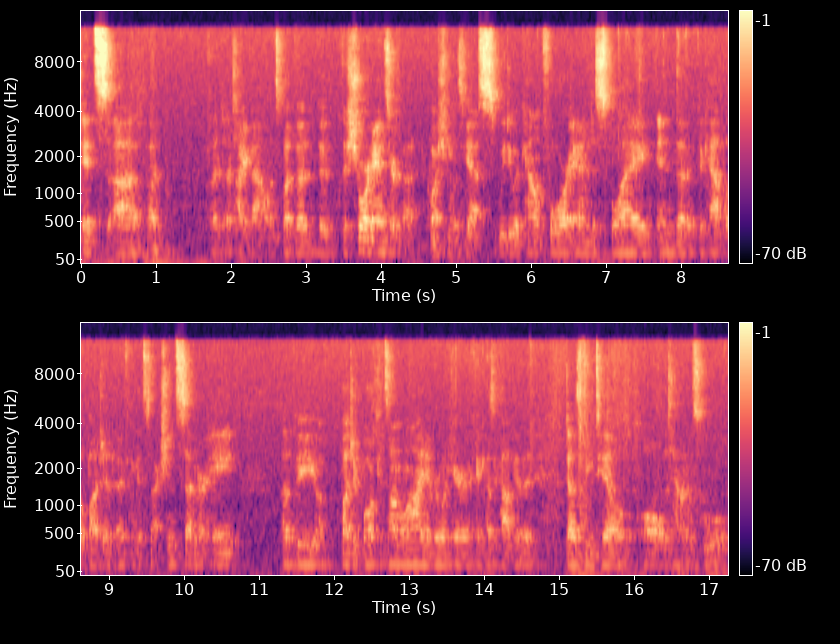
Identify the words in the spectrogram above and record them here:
it's, uh, a, a, a tight balance, but the, the, the short answer to that question was yes, we do account for and display in the, the capital budget, I think it's section seven or eight of the uh, budget book, it's online, everyone here I think has a copy of it, does detail all the town and school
